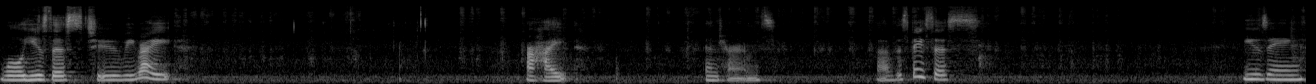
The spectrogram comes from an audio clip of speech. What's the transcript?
we'll use this to rewrite our height in terms of this basis using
